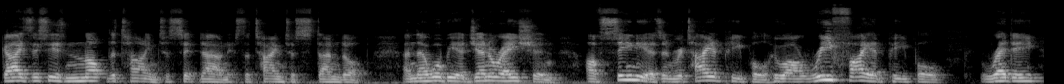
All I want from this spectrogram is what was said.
Guys, this is not the time to sit down, it's the time to stand up. And there will be a generation of seniors and retired people who are refired people ready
